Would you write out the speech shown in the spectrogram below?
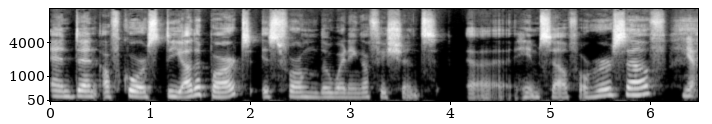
and then, of course, the other part is from the wedding officiant uh, himself or herself. Yeah.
